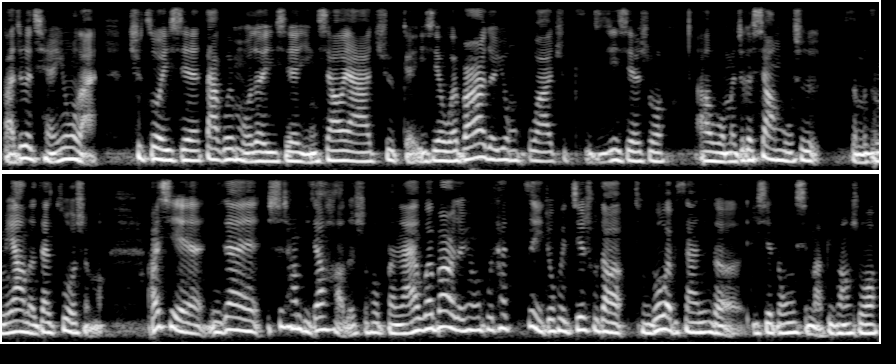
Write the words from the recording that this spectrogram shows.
把这个钱用来去做一些大规模的一些营销呀，去给一些 Web 二的用户啊，去普及一些说啊，我们这个项目是怎么怎么样的，在做什么。而且你在市场比较好的时候，本来 Web 二的用户他自己就会接触到挺多 Web 三的一些东西嘛，比方说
